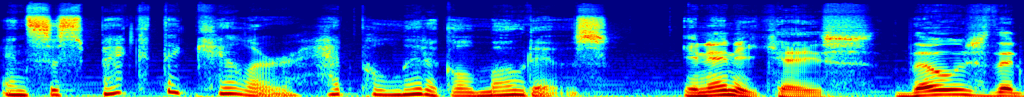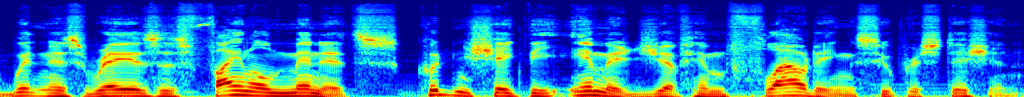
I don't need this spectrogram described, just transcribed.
and suspected the killer had political motives. In any case, those that witnessed Reyes's final minutes couldn't shake the image of him flouting superstition.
